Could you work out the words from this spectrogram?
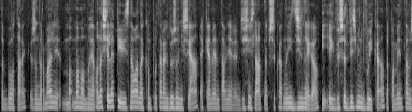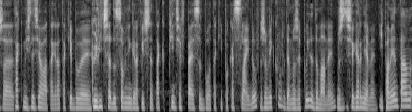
to było tak, że normalnie ma mama moja, ona się lepiej znała na komputerach dużo niż ja. Jak ja miałem tam, nie wiem, 10 lat na przykład, no nic dziwnego. I jak wyszedł Wiedźmin 2, to pamiętam, że tak mi źle działa ta gra, takie były glitche dosłownie graficzne, tak 5 FPS było taki pokaz slajdów, że mówię, kurde, może pójdę do mamy, może coś ogarniemy. I pamiętam,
